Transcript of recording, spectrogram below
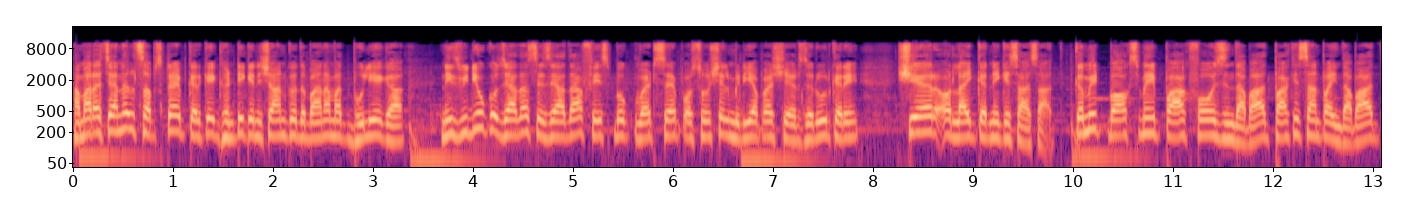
हमारा चैनल सब्सक्राइब करके घंटी के निशान को दबाना मत भूलिएगा। इस वीडियो को ज़्यादा से ज़्यादा फेसबुक व्हाट्सएप और सोशल मीडिया पर शेयर ज़रूर करें। शेयर और लाइक करने के साथ साथ कमेंट बॉक्स में पाक फौज जिंदाबाद, पाकिस्तान पर पाइंदाबाद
